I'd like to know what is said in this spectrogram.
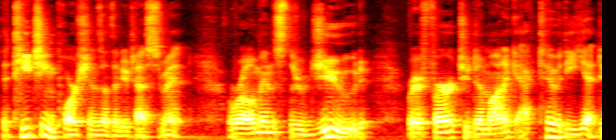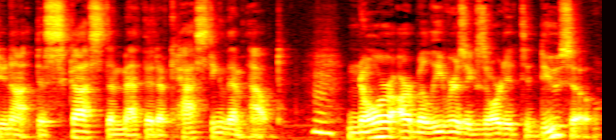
The teaching portions of the New Testament, Romans through Jude, refer to demonic activity yet do not discuss the method of casting them out. Hmm. Nor are believers exhorted to do so.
